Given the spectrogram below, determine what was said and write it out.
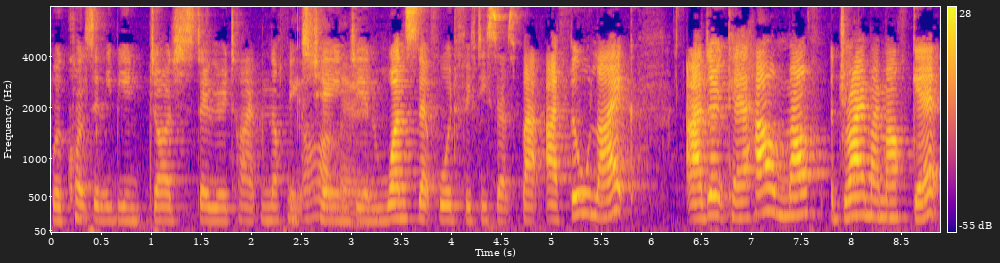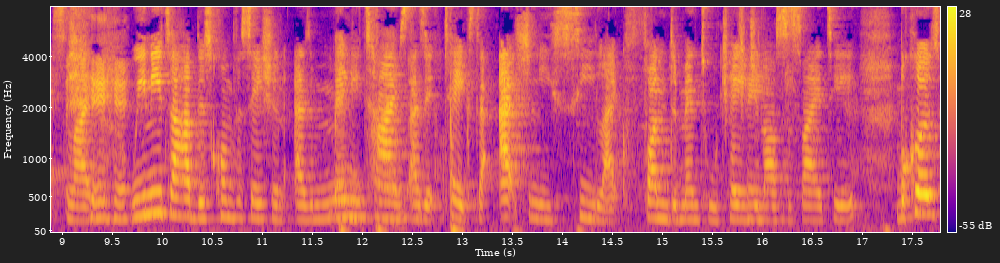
we're constantly being judged, stereotyped. Nothing's changing. though. One step forward, fifty steps back. I feel like. I don't care how mouth dry my mouth gets. Like we need to have this conversation as many, Many times, times as as it takes to actually see like fundamental change, in our society. Because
